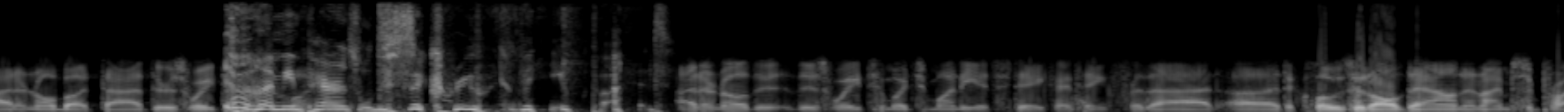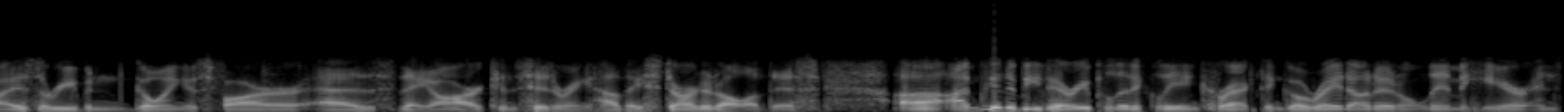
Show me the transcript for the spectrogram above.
I don't know about that. There's way too. I mean, money. parents will disagree with me, but I don't know. There's way too much money at stake. I think for that uh, to close it all down, and I'm surprised they're even going as far as they are, considering how they started all of this. Uh, I'm going to be very politically incorrect and go right out on a limb here and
